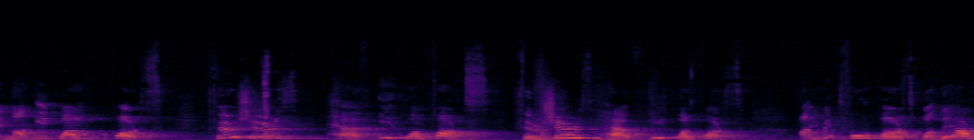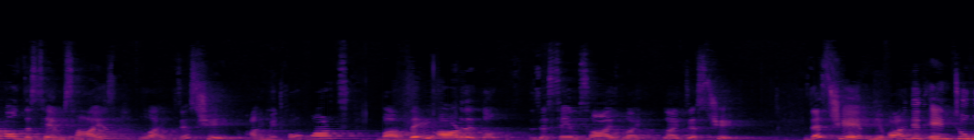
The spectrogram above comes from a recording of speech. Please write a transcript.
and non-equal parts. Shares have equal parts. Fair shares have equal parts. I made four parts, but they are not the same size like this shape. I made four parts, but they are the, not the same size like, like this shape. This shape divided into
